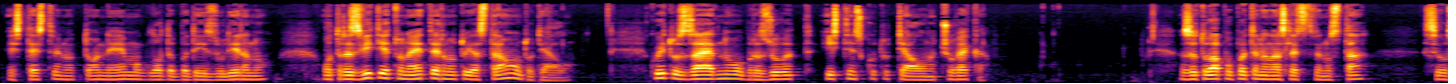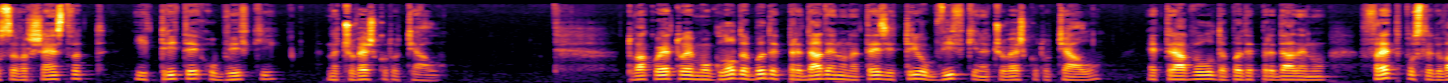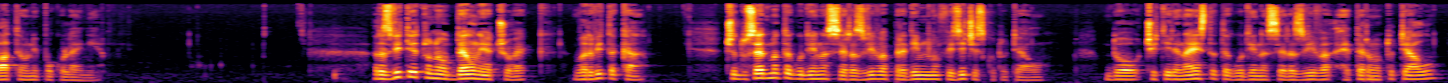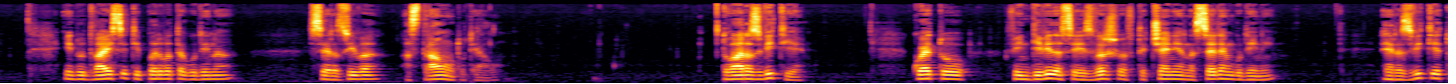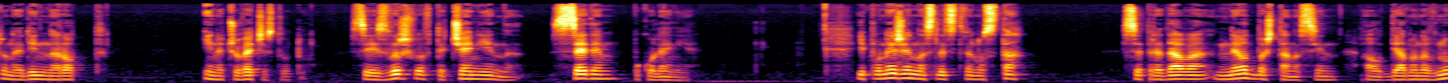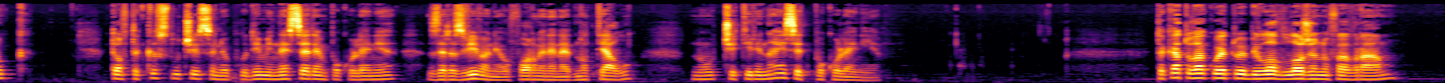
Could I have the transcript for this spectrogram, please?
естествено, то не е могло да бъде изолирано от развитието на етерното и астралното тяло, които заедно образуват истинското тяло на човека. Затова по пътя на наследствеността се усъвършенстват и трите обвивки на човешкото тяло. Това, което е могло да бъде предадено на тези три обвивки на човешкото тяло, е трябвало да бъде предадено в ред последователни поколения. Развитието на отделния човек върви така, че до седмата година се развива предимно физическото тяло, до 14-та година се развива етерното тяло и до 21-та година се развива астралното тяло. Това развитие, което в индивида се извършва в течение на 7 години, е развитието на един народ и на човечеството се извършва в течение на 7 поколения. И понеже наследствеността се предава не от баща на син, а от дядо на внук, то в такъв случай са необходими не 7 поколения за развиване и оформяне на едно тяло, но 14 поколения. Така това, което е било вложено в Авраам,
